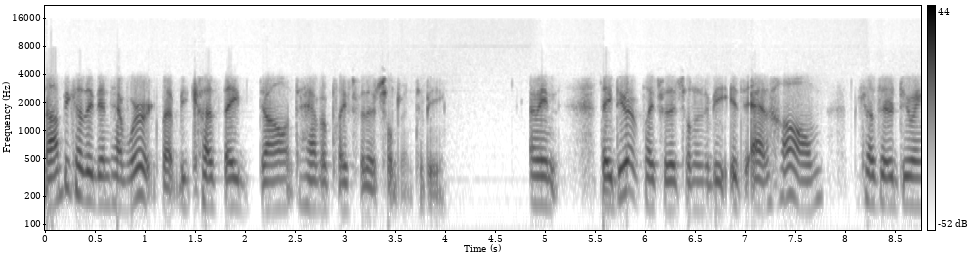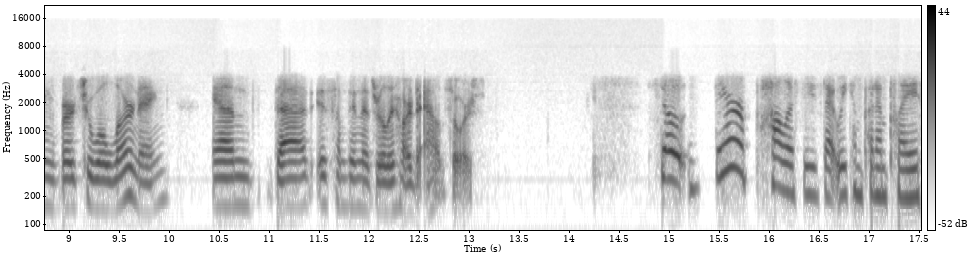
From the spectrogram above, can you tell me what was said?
not because they didn't have work, but because they don't have a place for their children to be. I mean, they do have a place for their children to be. It's at home because they're doing virtual learning, and that is something that's really hard to outsource. So there are policies that we can put in place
